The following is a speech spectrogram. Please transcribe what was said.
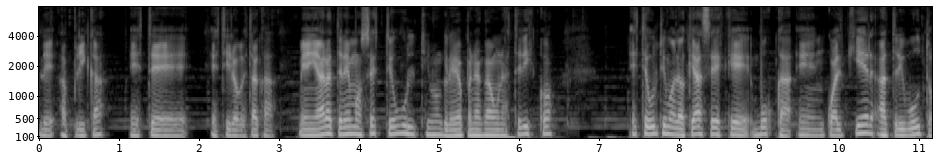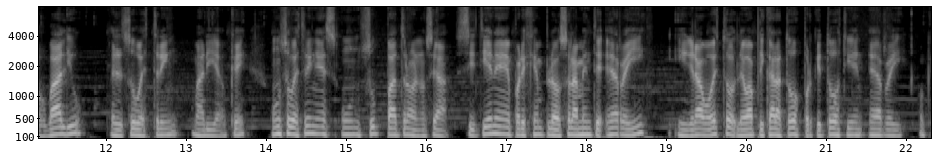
le aplica este estilo que está acá. Bien, y ahora tenemos este último, que le voy a poner acá un asterisco. Este último lo que hace es que busca en cualquier atributo value el substring María, ¿ok? Un substring es un subpatrón, o sea, si tiene, por ejemplo, solamente RI, y grabo esto, le va a aplicar a todos porque todos tienen RI. Ok,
